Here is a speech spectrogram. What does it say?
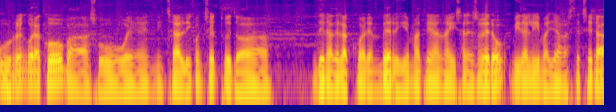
Urrengorako, ba, zuen itxaldi, kontzertu eta dena delakoaren berri ematea nahi izan ez gero, bidali maila gaztetxera,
